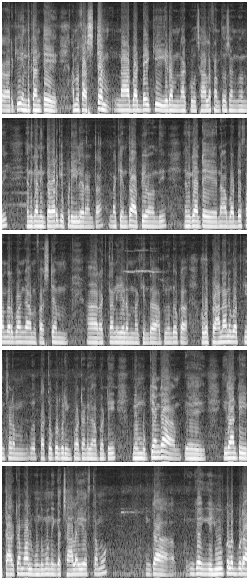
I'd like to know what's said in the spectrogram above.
గారికి. ఎందుకంటే ఆమె ఫస్ట్ టైం నా బర్త్డేకి ఇవ్వడం నాకు చాలా సంతోషంగా ఉంది. ఎందుకంటే ఇంతవరకు ఎప్పుడు ఇవ్వలేరంట నాకు ఎంతో హ్యాపీగా ఉంది. ఎందుకంటే నా బర్త్డే సందర్భంగా ఆమె ఫస్ట్ టైం ఆ రక్తాన్ని ఇవ్వడం నాకు ఎంతో హ్యాపీగా ఉంది. ఒక ఒక ప్రాణాన్ని బతికించడం ప్రతి ఒక్కరు కూడా ఇంపార్టెంట్ కాబట్టి మేము ముఖ్యంగా ఇలాంటి కార్యక్రమాలు ముందు ముందు ఇంకా చాలా చేస్తాము. ఇంకా ఇంకా ఇంకా యువకులకు కూడా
